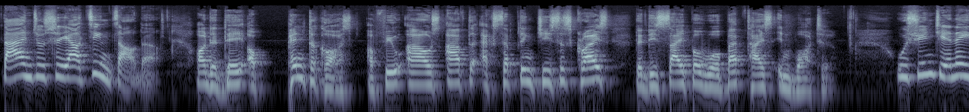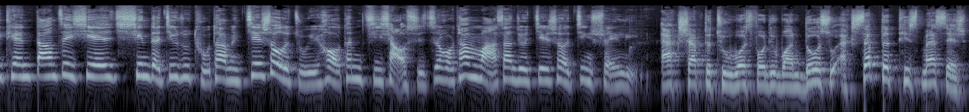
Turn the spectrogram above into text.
答案就是要尽早的。 On the day of Pentecost, a few hours after accepting Jesus Christ, the disciple were baptized in water. 五旬节那一天，当这些新的基督徒他们接受了主以后，他们几小时之后，他们马上就接受进水里。 Acts chapter 2, verse 41 Those who accepted his message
